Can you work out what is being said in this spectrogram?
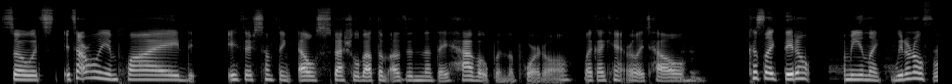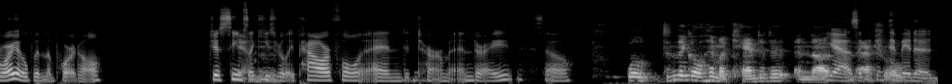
So it's it's not really implied if there's something else special about them other than that they have opened the portal. Like I can't really tell Mhm. because like they don't. I mean, like we don't know if Roy opened the portal. Just seems Yeah. like he's Mhm. really powerful and determined, right? So Well, didn't they call him a candidate and not yeah, an it's like actual? I think they made a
